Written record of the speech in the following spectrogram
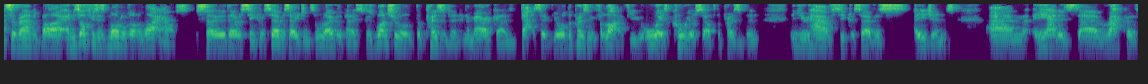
surrounded by, and his office is modelled on the White House. So there are Secret Service agents all over the place because once you're the president in America, that's it. You're the president for life. You always call yourself the president. You have Secret Service agents um, he had his uh, rack of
